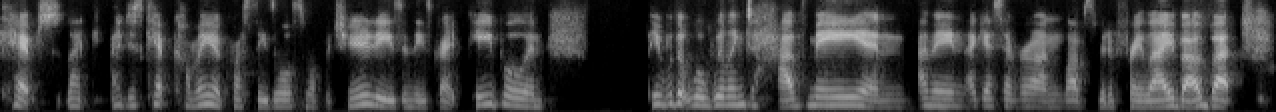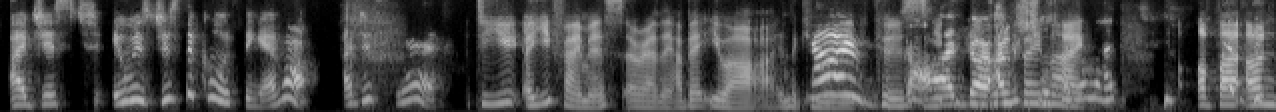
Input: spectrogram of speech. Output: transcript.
kept like I just kept coming across these awesome opportunities and these great people and people that were willing to have me and i mean i guess everyone loves a bit of free labor but i just it was just the coolest thing ever. I just yeah. Do you are you famous around there? I bet you are in the community because no, you, no, i'm sure like, uh, but on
